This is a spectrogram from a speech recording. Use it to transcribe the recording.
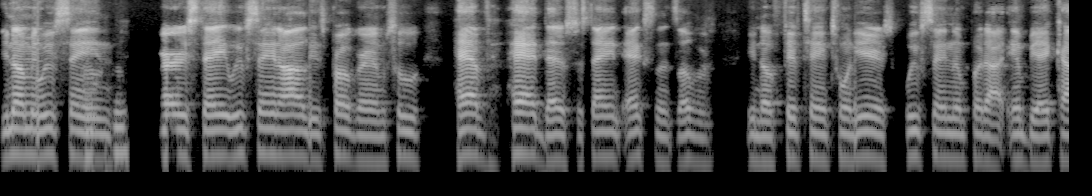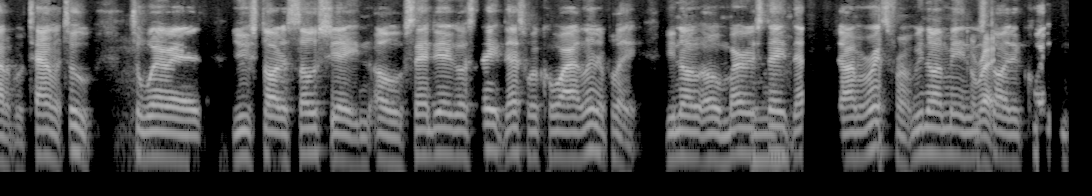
you know what I mean? We've seen Mhm. Murray State, we've seen all of these programs who have had that sustained excellence over, you know, 15, 20 years. We've seen them put out NBA caliber talent too. To whereas you start associating, oh, San Diego State, that's where Kawhi Leonard played. You know, oh, Murray Mhm. State, that's Ja Morant's from. You know what I mean? You started equating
